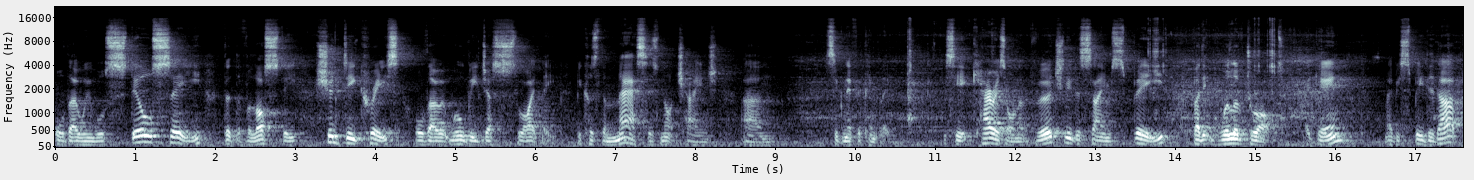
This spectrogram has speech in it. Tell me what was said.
although we will still see that the velocity should decrease, although it will be just slightly, because the mass has not changed um, significantly. You see it carries on at virtually the same speed, but it will have dropped. Again, maybe speed it up,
